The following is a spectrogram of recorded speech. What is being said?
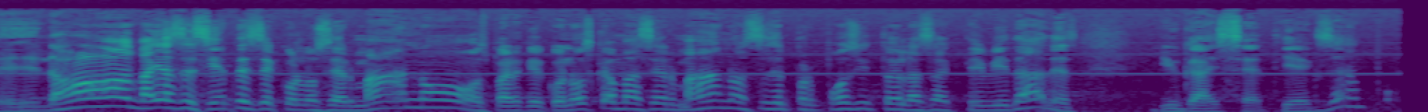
Le dicen, no, váyase, siéntese con los hermanos para que conozca más hermanos. Ese es el propósito de las actividades. You guys set the example.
